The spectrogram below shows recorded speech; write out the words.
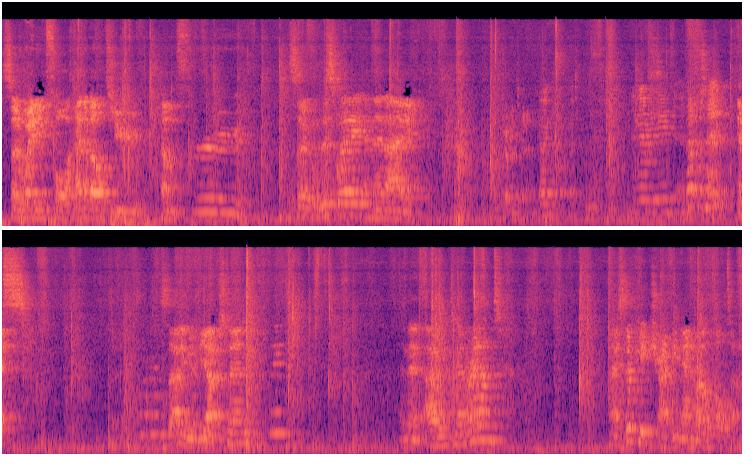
So waiting for Annabel to come through the circle this way, and then I joined her. Going forward. And then we did a double turn. Yes. Starting with the and then I would turn around. I still keep tracking Annabel the whole time.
